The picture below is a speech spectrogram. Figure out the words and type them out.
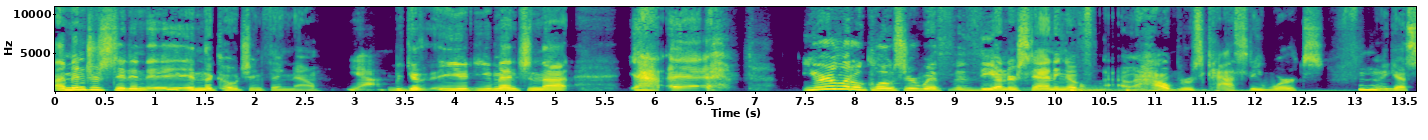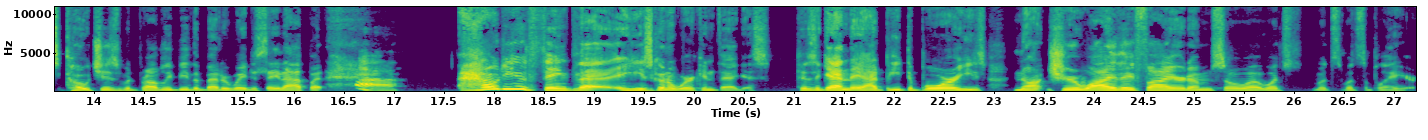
I'm interested in in the coaching thing now yeah. because you you mentioned that. Yeah, uh, you're a little closer with the understanding of how Bruce Cassidy works. I guess coaches would probably be the better way to say that. But Yeah. how do you think that he's going to work in Vegas? Because again, they had Pete DeBoer. He's not sure why they fired him. So uh, what's what's what's the play here?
